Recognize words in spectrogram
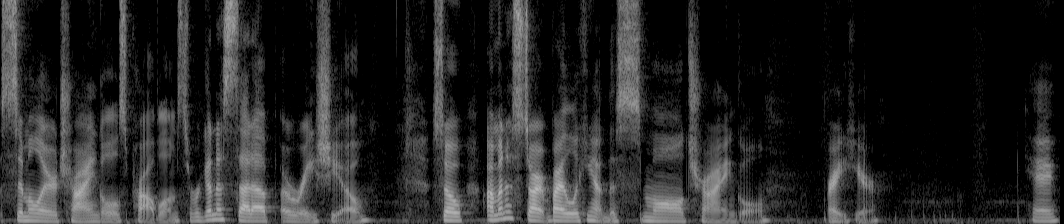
similar triangles problem. So we're going to set up a ratio. So I'm going to start by looking at this small triangle right here. Okay.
